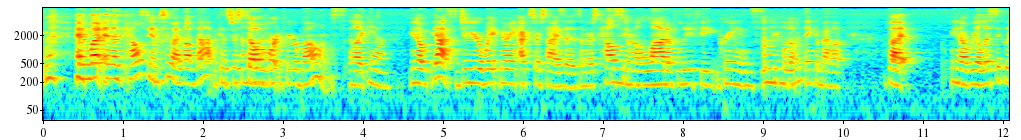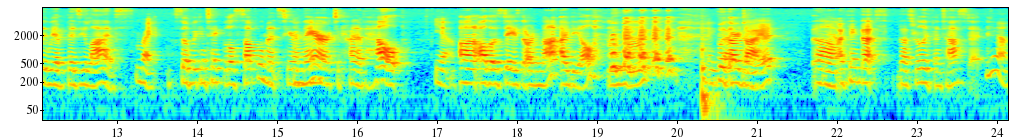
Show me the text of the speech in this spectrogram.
and what and then calcium too, I love that because it's just so Uh-huh. important for your bones. Like Yeah. you know, yes, do your weight bearing exercises and there's calcium in a lot of leafy greens that people Mm-hmm. don't think about. But, you know, realistically we have busy lives. Right. So if we can take little supplements here Mm-hmm. and there to kind of help Yeah. on all those days that are not ideal with our diet, um, Yeah. I think that's that's really fantastic. Yeah,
